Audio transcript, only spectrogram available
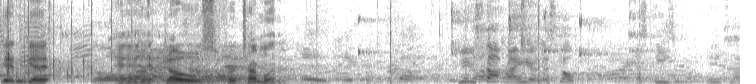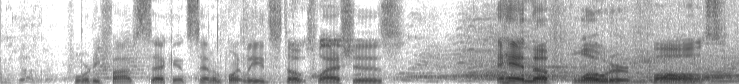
didn't get it, and it goes for Tumlin. You need to stop right here. Let's go. That's easy, man. Anytime he does that. 45 seconds, seven point lead. Stokes flashes, and the floater falls.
